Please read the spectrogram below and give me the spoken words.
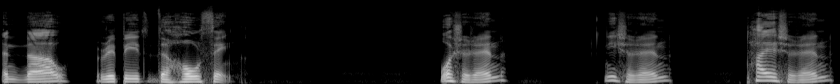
And now repeat the whole thing. 我是人，你是人，他也是人。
